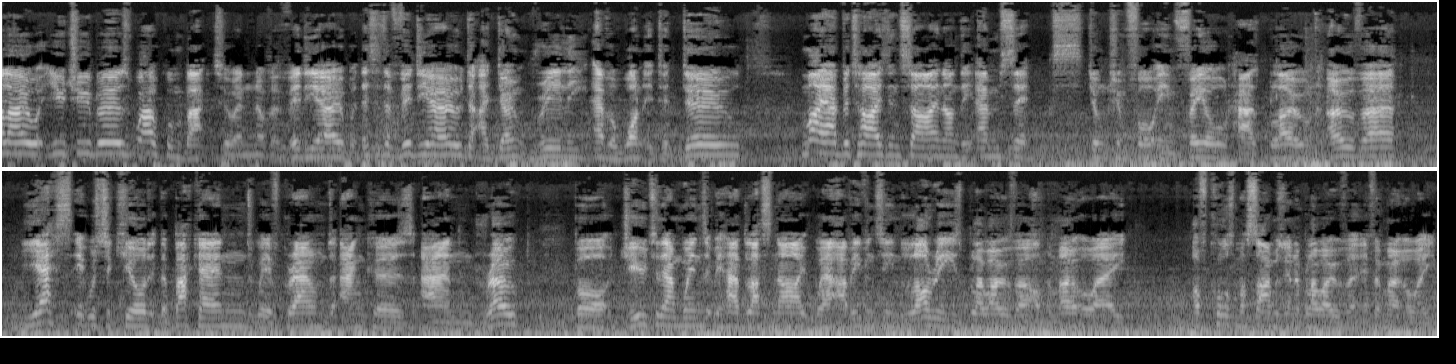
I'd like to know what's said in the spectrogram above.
hello YouTubers, welcome back to another video, but this is a video that I don't really ever wanted to do. My advertising sign on the M6 Junction 14 field has blown over. Yes, it was secured at the back end with ground anchors and rope, but due to them winds that we had last night, where I've even seen lorries blow over on the motorway, of course my sign was going to blow over if a motorway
